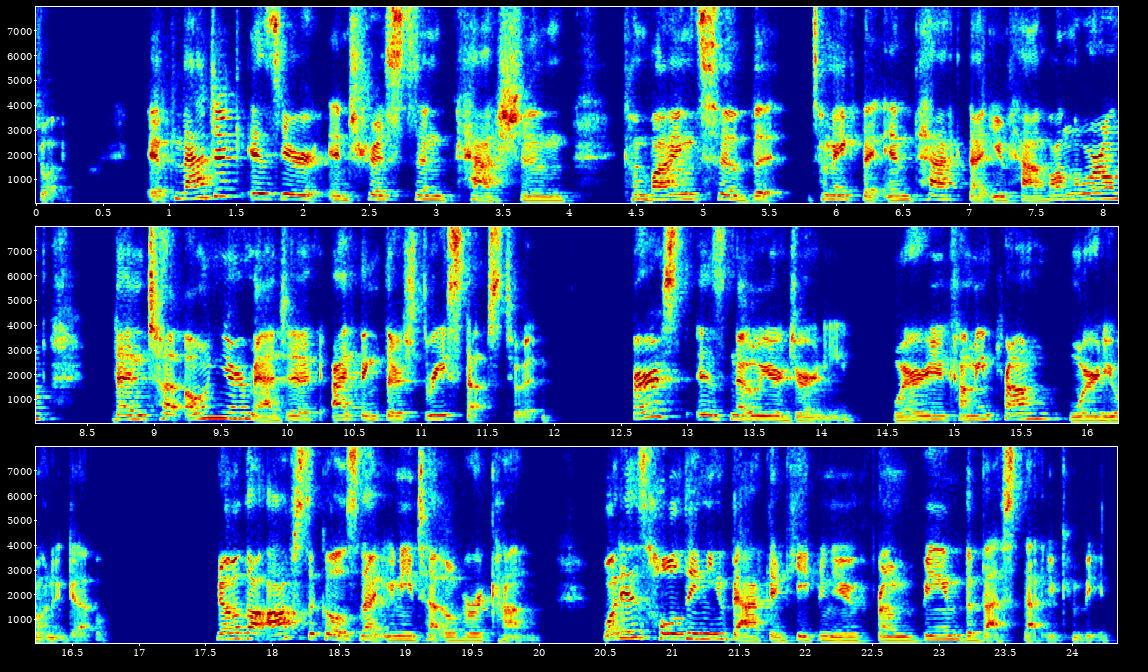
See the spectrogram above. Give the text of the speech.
Joy. If magic is your interest and passion combined to the to make the impact that you have on the world, then to own your magic, I think there's three steps to it. First is know your journey. Where are you coming from? Where do you want to go? Know the obstacles that you need to overcome. What is holding you back and keeping you from being the best that you can be?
